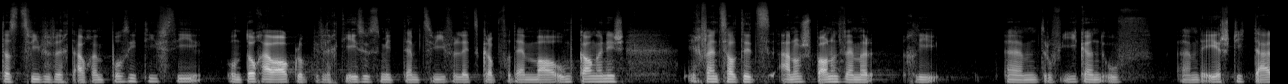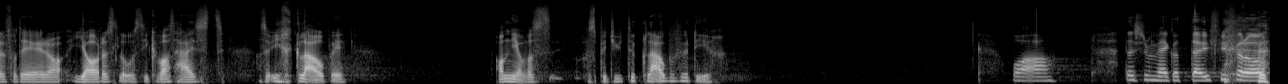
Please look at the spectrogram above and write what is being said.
dass Zweifel vielleicht auch positiv sein und doch auch angeschaut, wie vielleicht Jesus mit dem Zweifel jetzt gerade von dem Mann umgegangen ist ich fände es halt jetzt auch noch spannend, wenn wir ein bisschen ähm, darauf eingehen, auf ähm, den ersten Teil von der Jahreslosung. Was heißt, also ich glaube, Anja, was, was bedeutet Glaube für dich? Wow, das ist eine mega tiefe Frage.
